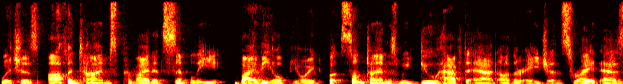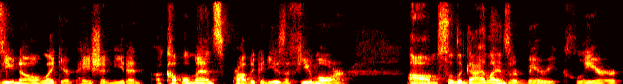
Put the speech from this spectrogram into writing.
which is oftentimes provided simply by the opioid, but sometimes we do have to add other agents, right? As you know, like your patient needed a couple meds, probably could use a few more. Um, so the guidelines are very clear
